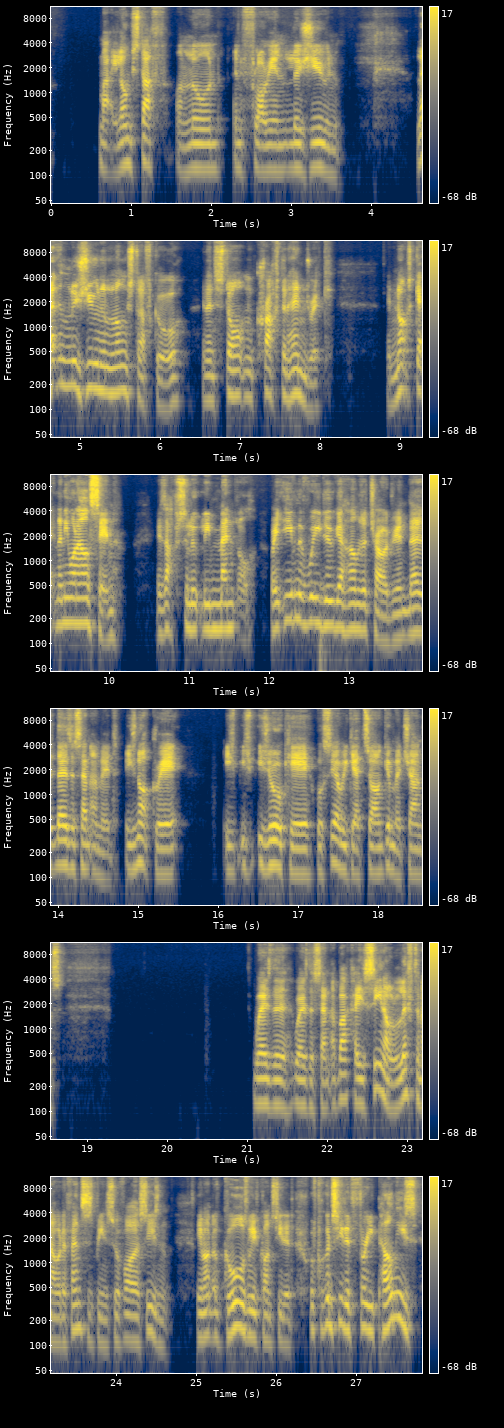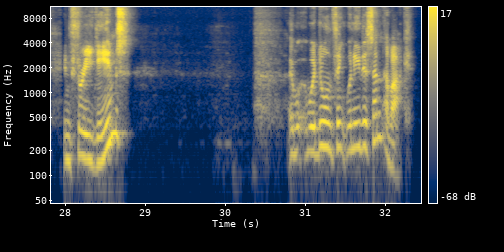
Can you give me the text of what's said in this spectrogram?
Matty Longstaff on loan, and Florian Lejeune. Letting Lejeune and Longstaff go, and then starting Krafth and Hendrick, and not getting anyone else in, is absolutely mental. Right? Even if we do get Hamza Choudhury, there, there's a centre mid. He's not great. He's, he's, he's okay. We'll see how he gets on. Give him a chance. Where's the where's the centre back? Have you seen how lifting our defence has been so far this season? The amount of goals we've conceded. We've conceded three penalties in three games. We don't think we need a centre back.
